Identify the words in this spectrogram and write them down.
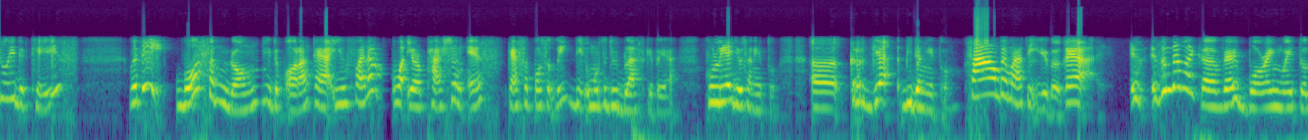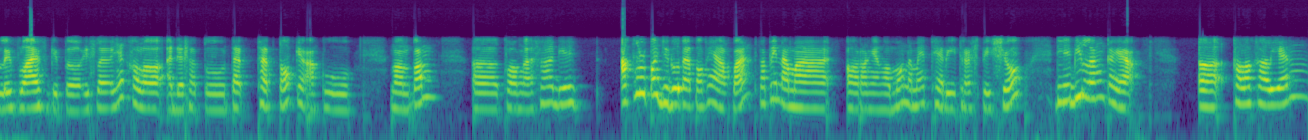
truly the case berarti bosen dong hidup orang. Kayak you find out what your passion is kayak supposedly di umur 17 gitu ya. Kuliah jurusan itu. Uh, kerja bidang itu. Sampai mati gitu. Kayak isn't that like a very boring way to live life gitu? Istilahnya kalau ada satu TED, TED Talk yang aku nonton uh, kalau nggak salah dia aku lupa judul TED Talknya apa tapi nama orang yang ngomong namanya Terry Trespicio dia bilang kayak uh, kalau kalian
